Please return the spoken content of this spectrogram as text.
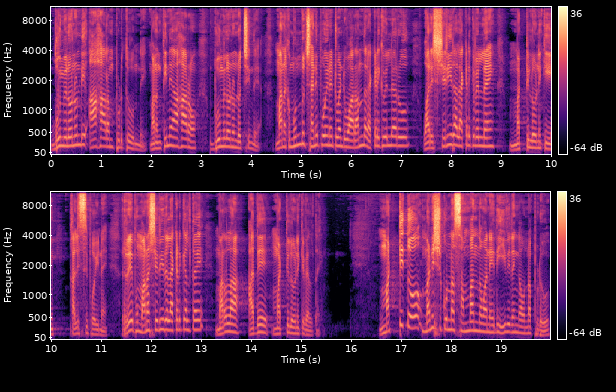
భూమిలో నుండి ఆహారం పుడుతూ ఉంది. మనం తినే ఆహారం భూమిలో నుండి వచ్చిందే. మనకు ముందు చనిపోయినటువంటి వారందరూ ఎక్కడికి వెళ్ళారు? వారి శరీరాలు ఎక్కడికి వెళ్ళాయి? మట్టిలోనికి కలిసిపోయినాయి. రేపు మన శరీరాలు ఎక్కడికి వెళ్తాయి? మరలా అదే మట్టిలోనికి వెళ్తాయి. మట్టితో మనిషికున్న సంబంధం అనేది ఈ విధంగా ఉన్నప్పుడు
